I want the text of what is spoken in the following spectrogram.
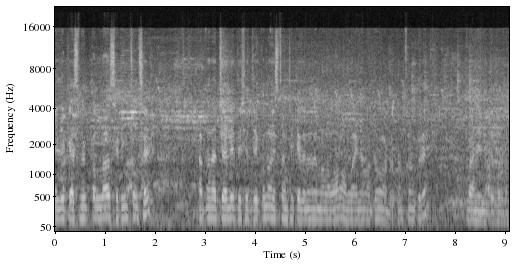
এই যে ক্যাশমেট পাল্লা সেটিং চলছে আপনারা চাইলে দেশের যে কোনো স্থান থেকে এ ধরনের মালামাল অনলাইনের মাধ্যমে অর্ডার কনফার্ম করে বানিয়ে নিতে পারবেন।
